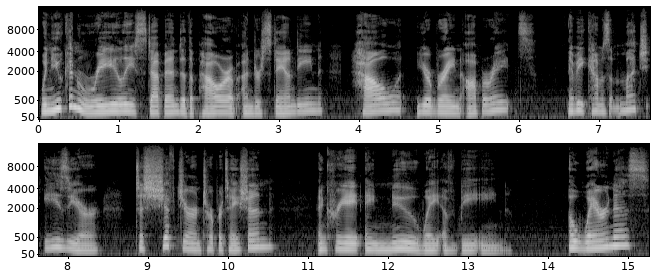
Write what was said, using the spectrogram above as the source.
When you can really step into the power of understanding how your brain operates, it becomes much easier to shift your interpretation and create a new way of being. Awareness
